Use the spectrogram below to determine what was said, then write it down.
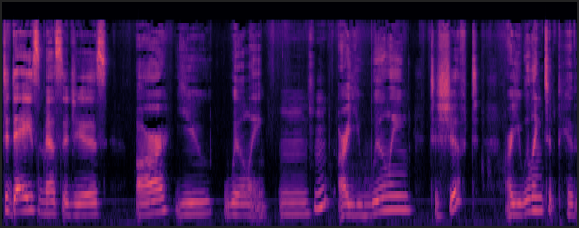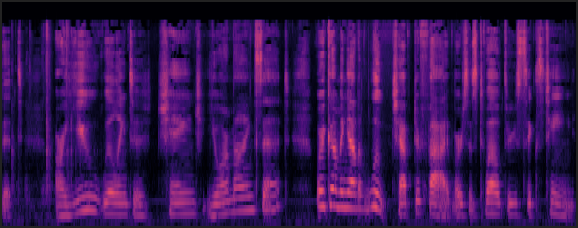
Today's message is Are you willing? Mm-hmm. Are you willing to shift? Are you willing to pivot? Are you willing to change your mindset? We're coming out of Luke chapter 5, verses 12 through 16.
